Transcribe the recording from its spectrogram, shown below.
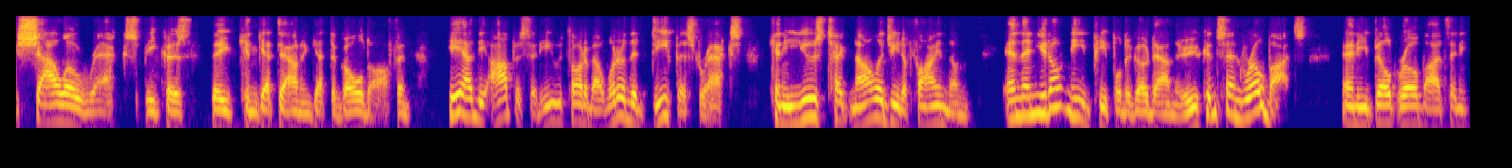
shallow wrecks because they can get down and get the gold off. And he had the opposite. He thought about what are the deepest wrecks? Can he use technology to find them? And then you don't need people to go down there. You can send robots. And he built robots and he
